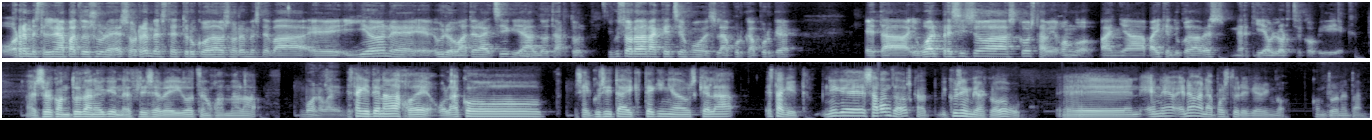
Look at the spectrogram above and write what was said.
horren beste lehen apatu duzune, ez? Horren beste truko dauz, horren beste ba, e, ion, e, euro batera etxik, ja aldo hartun. Nik uste horredanak etxen joan ezela apurka-apurke, eta igual presizoa asko ez da begongo, baina bai kenduko da bez, merkia ulortzeko bidiek. Aizu kontutan eukin Netflix ebe igotzen joan dela. Bueno, bai, Ez dakitena da, jode, olako ze ikusita iktekina dauzkela, ez dakit, nik eh, zalantza dauzkat, ikusin beharko dugu. Eh, ene, ene baina posturik egingo, kontu honetan.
